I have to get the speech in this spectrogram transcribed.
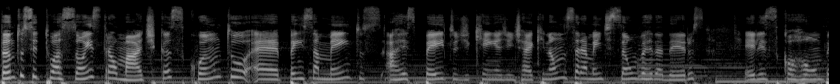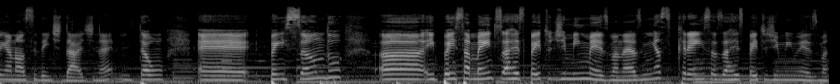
tanto situações traumáticas quanto é, pensamentos a respeito de quem a gente é, que não necessariamente são verdadeiros, eles corrompem a nossa identidade, né? Então, é, pensando uh, em pensamentos a respeito de mim mesma, né? As minhas crenças a respeito de mim mesma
